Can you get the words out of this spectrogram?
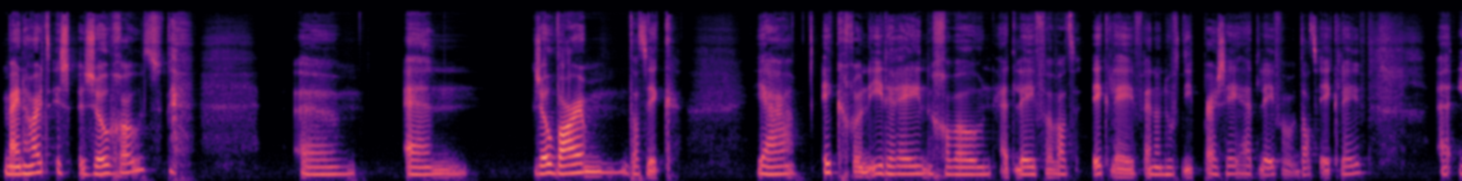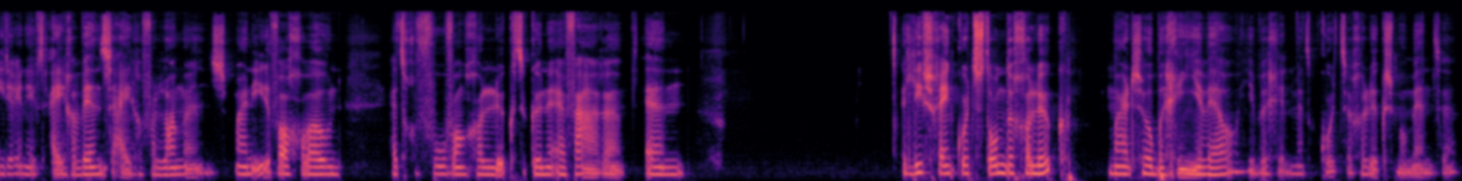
mijn hart is zo groot en zo warm dat ik, ja, ik gun iedereen gewoon het leven wat ik leef. En dan hoeft niet per se het leven dat ik leef. Uh, iedereen heeft eigen wensen, eigen verlangens. Maar in ieder geval gewoon het gevoel van geluk te kunnen ervaren. En het liefst geen kortstondig geluk. Maar zo begin je wel. Je begint met korte geluksmomenten.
